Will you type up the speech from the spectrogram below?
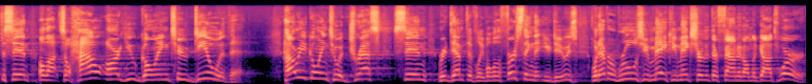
to sin a lot. So, how are you going to deal with it? How are you going to address sin redemptively? Well, the first thing that you do is whatever rules you make, you make sure that they're founded on the God's word.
